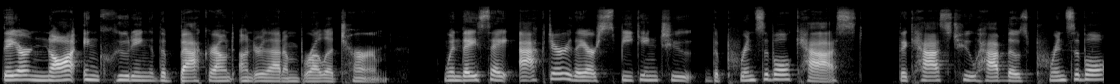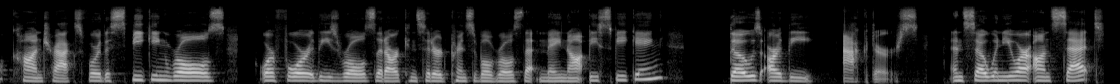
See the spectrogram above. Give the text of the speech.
they are not including the background under that umbrella term. When they say actor, they are speaking to the principal cast, the cast who have those principal contracts for the speaking roles or for these roles that are considered principal roles that may not be speaking. Those are the actors. And so when you are on set,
